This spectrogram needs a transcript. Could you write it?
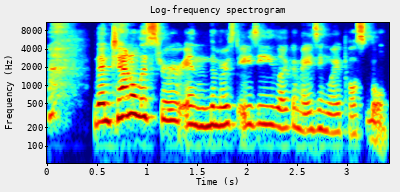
then channel this through in the most easy, like amazing way possible.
